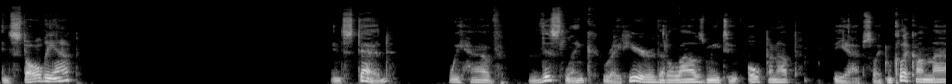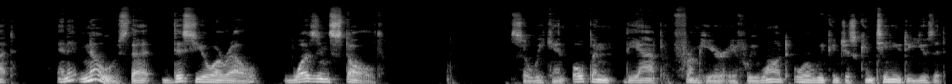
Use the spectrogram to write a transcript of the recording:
install the app. Instead, we have this link right here that allows me to open up the app. So I can click on that and it knows that this URL was installed. So we can open the app from here if we want, or we can just continue to use it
